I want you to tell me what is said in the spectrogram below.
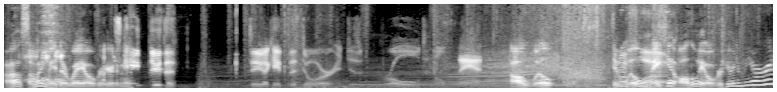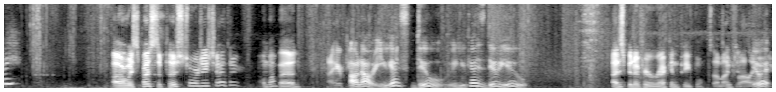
that Oh, somebody made their way over I here to me. Came through the, dude, I came through the door and just rolled. Oh man. Oh, Will. Did What a Will make it all the way over here to me already? Oh, are we supposed to push towards each other? Oh, my bad. I hear people. Oh no, you guys do. You guys do you. I just been over here wrecking people. So much Tempted. volume. Do it.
